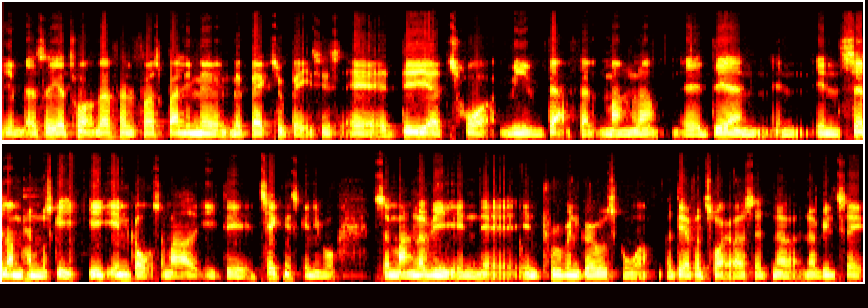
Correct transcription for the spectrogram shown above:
Jamen, altså, jeg tror i hvert fald først bare lige med, med back to basis. Øh, det, jeg tror, vi i hvert fald mangler, øh, det er en, en, en, selvom han måske ikke indgår så meget i det tekniske niveau, så mangler vi en, øh, en proven goal scorer. Og derfor tror jeg også, at når, når Vildtæk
